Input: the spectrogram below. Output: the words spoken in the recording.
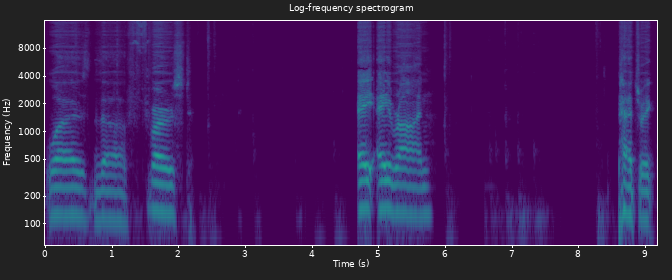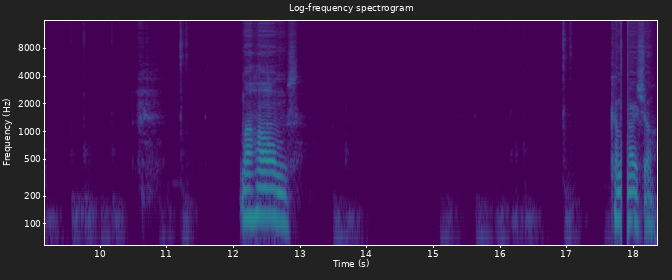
was the first Aaron Patrick Mahomes commercial.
